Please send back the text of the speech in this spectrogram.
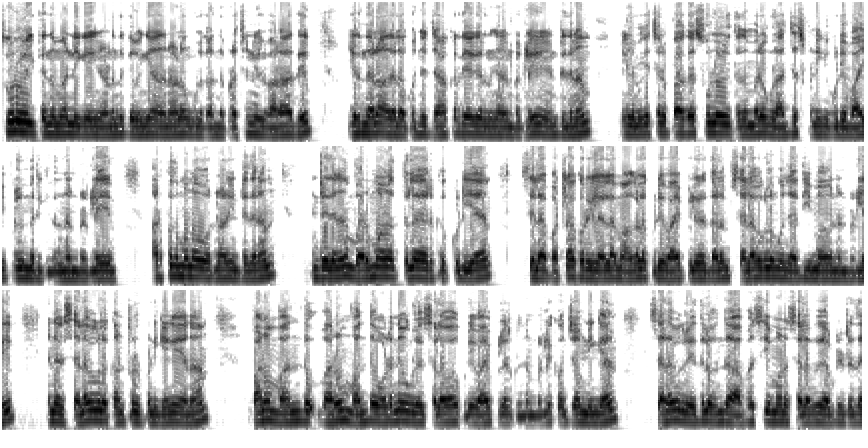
சூழ்நிலைக்கு தகுந்த மாதிரி நீங்கள் நடந்துக்குவீங்க. அதனால உங்களுக்கு அந்த பிரச்சனைகள் வராது. இருந்தாலும் அதில் கொஞ்சம் ஜாக்கிரதையாக இருந்தீங்க நண்பர்களே. இன்று தினம் நீங்கள் மிகச்சிறப்பாக சூழலுக்கு தகுந்த மாதிரி உங்களை அட்ஜஸ்ட் பண்ணிக்கக்கூடிய வாய்ப்புகளும் இருக்கிறது நண்பர்களே. அற்புதமான ஒரு நாள் இன்றைய தினம். இன்றைய தினம் வருமானத்தில் இருக்கக்கூடிய சில பற்றாக்குறைகள் எல்லாம் அகலக்கூடிய வாய்ப்புகள் இருந்தாலும் செலவுகளும் கொஞ்சம் அதிகமாகும் நண்பர்களே. ஏன்னா செலவுகளை கண்ட்ரோல் பண்ணிக்கோங்க. ஏன்னா பணம் வந்து வரும் வந்த உடனே உங்களுக்கு செலவாகக்கூடிய வாய்ப்புகள் இருக்கு நண்பர்களே. கொஞ்சம் நீங்கள் செலவுகள் எதில் வந்து அவசியமான செலவு அப்படின்றத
